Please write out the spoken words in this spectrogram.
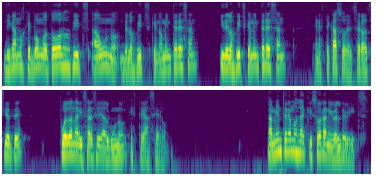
Digamos que pongo todos los bits a 1 de los bits que no me interesan y de los bits que me interesan, en este caso del 0 al 7, puedo analizar si hay alguno que esté a 0. También tenemos la XOR a nivel de bits.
